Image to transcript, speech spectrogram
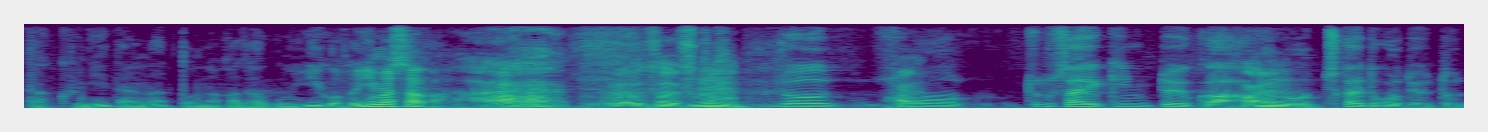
た国だなと中澤君いいこと言いましたが。ああそうですか、じゃあその、ちょっと最近というか、あの近いところで言うと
